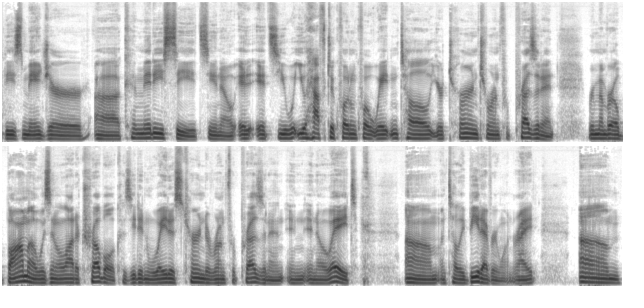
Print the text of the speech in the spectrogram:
these major uh, committee seats. You know, it, it's you you have to quote unquote wait until your turn to run for president. Remember, Obama was in a lot of trouble because he didn't wait his turn to run for president in in 08 um, until he beat everyone, right? Um,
